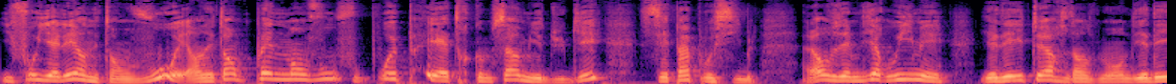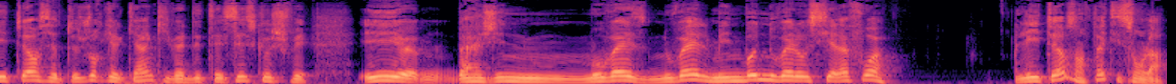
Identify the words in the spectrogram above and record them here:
Il faut y aller en étant vous et en étant pleinement vous. Vous pouvez pas y être comme ça au milieu du c'est pas possible. Alors vous allez me dire, oui, mais il y a des haters dans ce monde, il y a des haters, il y a toujours quelqu'un qui va détester ce que je fais. Et euh, bah, j'ai une mauvaise nouvelle, mais une bonne nouvelle aussi à la fois. Les haters, en fait, ils sont là.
